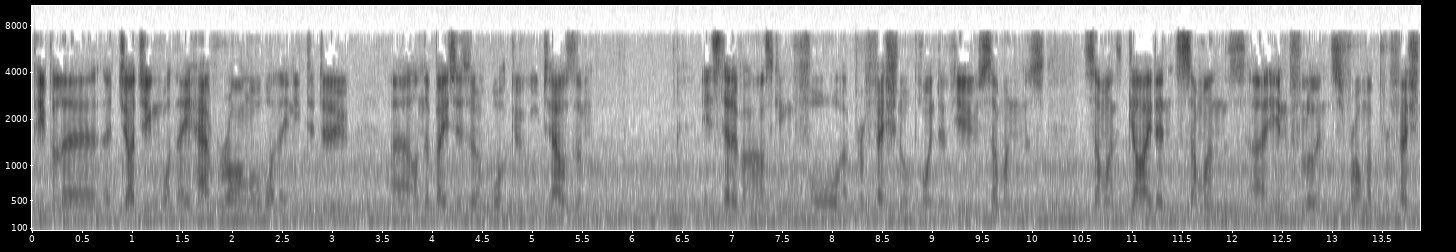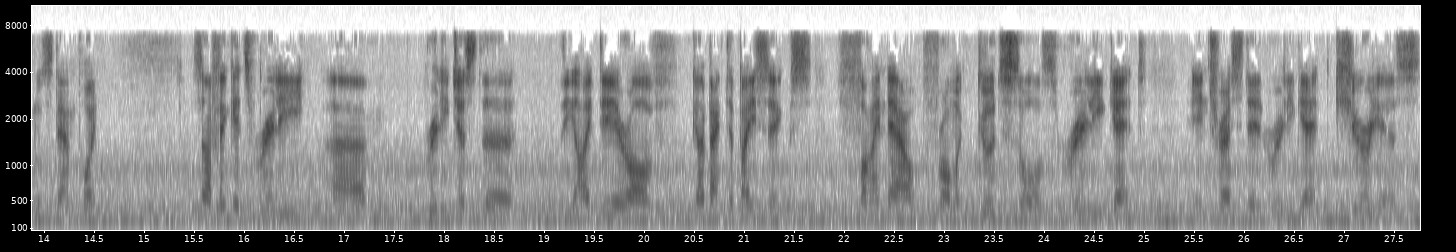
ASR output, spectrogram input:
people are, are, judging what they have wrong or what they need to do uh, on the basis of what Google tells them instead of asking for a professional point of view, someone's someone's guidance, someone's uh, influence from a professional standpoint. So I think it's really, um, really just the the idea of go back to basics, find out from a good source, really get interested, really get curious,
